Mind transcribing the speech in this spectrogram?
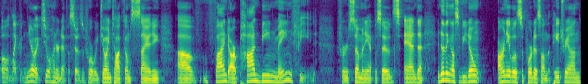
oh, like near like 200 episodes before we join Talk Film Society, uh, find our Podbean main feed for so many episodes. And uh, if nothing else, if you don't aren't able to support us on the Patreon,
